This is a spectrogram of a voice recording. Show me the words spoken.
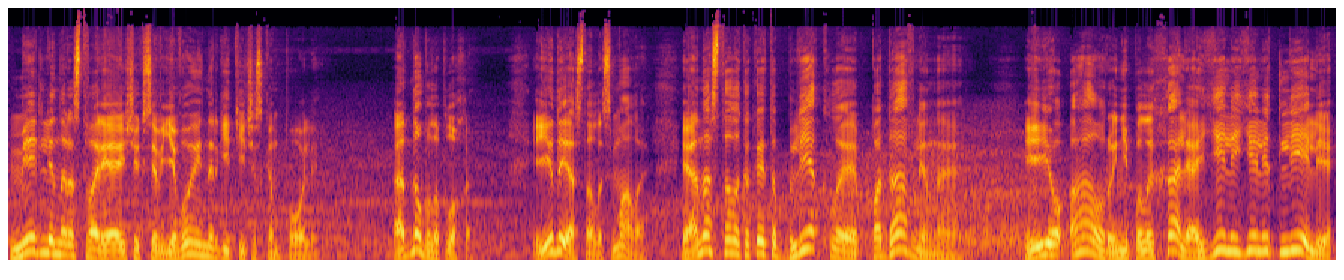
медленно растворяющихся в его энергетическом поле. Одно было плохо. Еды осталось мало, и она стала какая-то блеклая, подавленная. Ее ауры не полыхали, а еле-еле тлели,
